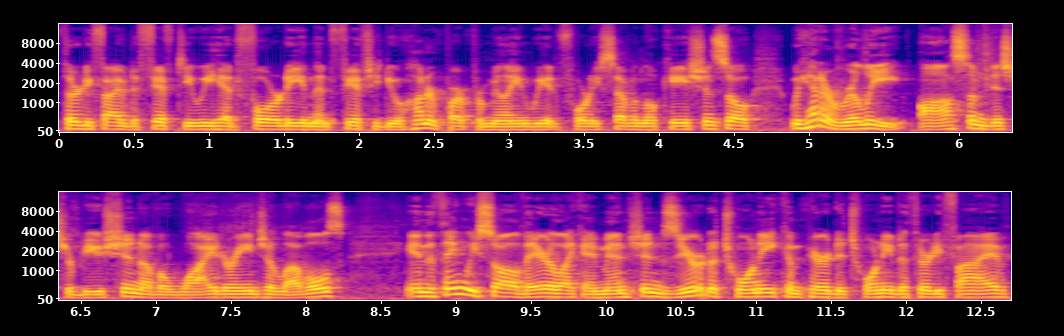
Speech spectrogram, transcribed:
35 to 50, we had 40, and then 50 to 100 part per million, we had 47 locations. So we had a really awesome distribution of a wide range of levels. And the thing we saw there, like I mentioned, 0 to 20 compared to 20 to 35,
